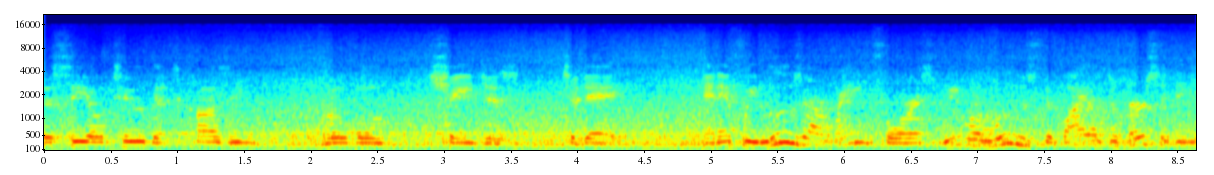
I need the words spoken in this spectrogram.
the CO2 that's causing global changes today. And if we lose our rainforest, we will lose the biodiversity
